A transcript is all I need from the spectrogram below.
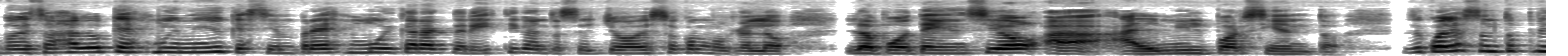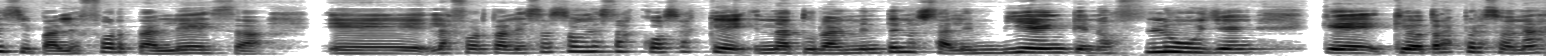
pues eso es algo que es muy mío y que siempre es muy característico, entonces yo eso como que lo, lo potencio al mil por ciento. Entonces, ¿cuáles son tus principales fortalezas? Eh, las fortalezas son esas cosas que naturalmente nos salen bien, que nos fluyen, que, que otras personas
